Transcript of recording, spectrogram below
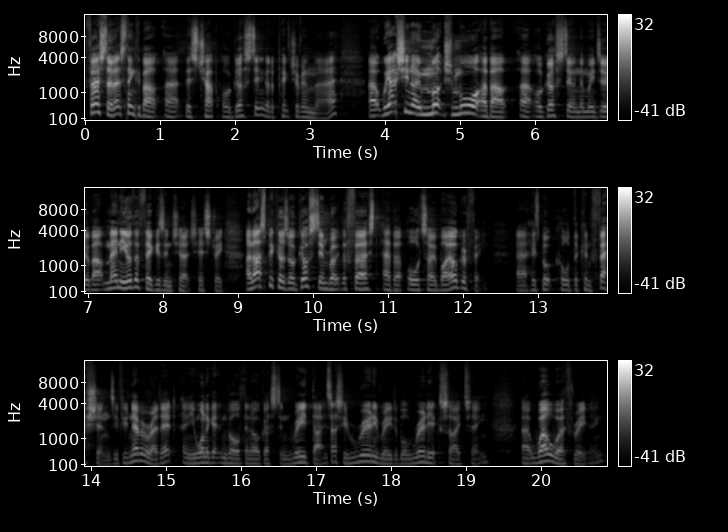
First, though, let's think about uh, this chap, Augustine. I've got a picture of him there. Uh, we actually know much more about uh, Augustine than we do about many other figures in church history. And that's because Augustine wrote the first ever autobiography uh, his book called The Confessions. If you've never read it and you want to get involved in Augustine, read that. It's actually really readable, really exciting, uh, well worth reading.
